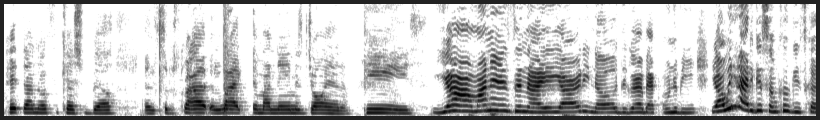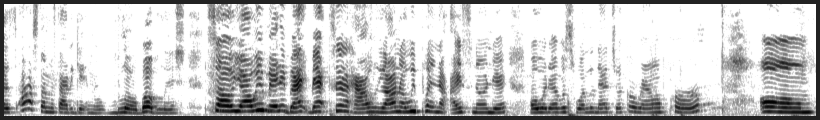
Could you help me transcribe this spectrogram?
Hit that notification bell and subscribe and like. And my name is Joanna. Peace. Y'all, my name is Denia. Y'all already know the girl back on the beat. Y'all, we had to get some cookies because our stomach started getting a little bubblish. So, y'all, we made it back back to the house. Y'all know we putting the icing on there or whatever, swirling that junk around per. Um,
